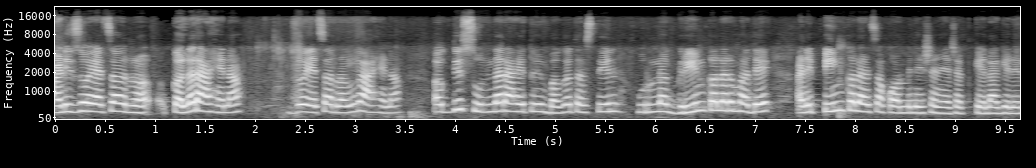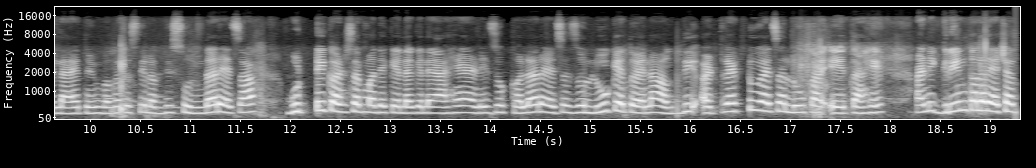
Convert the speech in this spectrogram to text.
आणि जो याचा र कलर आहे ना जो याचा रंग आहे ना अगदी सुंदर आहे तुम्ही बघत असतील. पूर्ण ग्रीन कलरमध्ये आणि पिंक कलरचा कॉम्बिनेशन याच्यात केला गेलेला आहे. तुम्ही बघत असतील अगदी सुंदर याचा बुट्टी कन्सेप्टमध्ये केला गेला आहे. आणि जो कलर याचा जो लुक येतोय ना अगदी अट्रॅक्टिव्ह याचा लुक येत आहे. आणि ग्रीन कलर याच्यात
